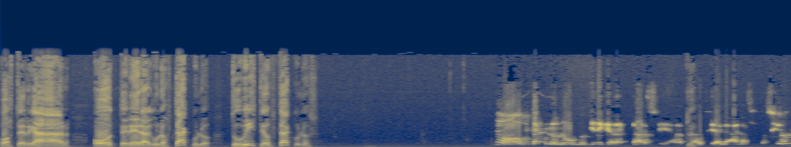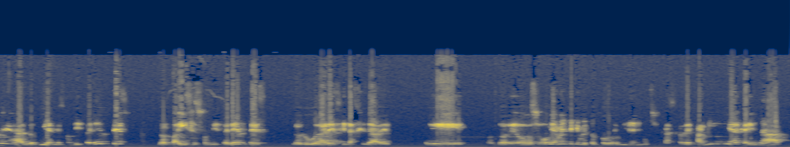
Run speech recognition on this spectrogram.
postergar o tener algún obstáculo. ¿Tuviste obstáculos? No, obstáculos no, uno tiene que adaptarse, adaptarse a, las situaciones, a los días que son diferentes, los países son diferentes, los lugares y las ciudades. Eh, obviamente que me tocó dormir en muchas casas de familia, que hay una app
